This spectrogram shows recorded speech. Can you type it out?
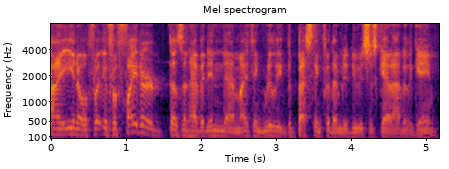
I, you know, if if a fighter doesn't have it in them, I think really the best thing for them to do is just get out of the game.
